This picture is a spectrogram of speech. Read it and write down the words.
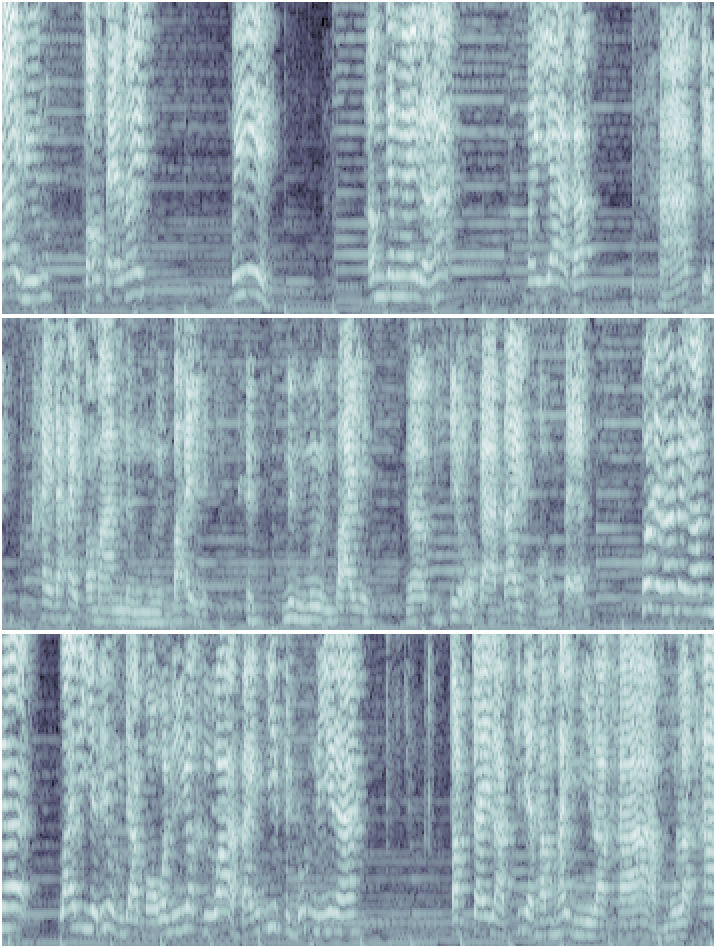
ได้ถึงสองแสนไหมมีทำยังไงเหรอฮะ ไม่ยากครับ หาเก็บให้ได้ประมาณหนึ่งหมื่นใบหนึ่งหมื่นใบนะมีโอกาสได้สองแสนเพราะฉะนั้นนะครับนะรายละเอียดที่ผมอยากบอกวันนี้ก็คือว่าแบงค์ยี่สิบรุ่นนี้นะปัจจัยหลักที่จะทำให้มีราคามูลค่า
